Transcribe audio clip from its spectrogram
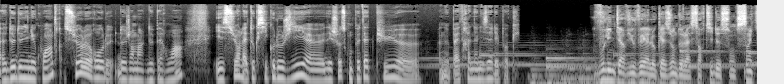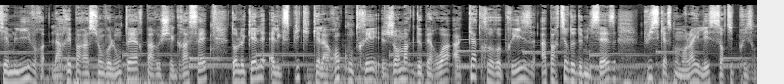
de Denis Lecointre, sur le rôle de Jean-Marc de Perrois et sur la toxicologie euh, des choses qui ont peut-être pu euh, ne pas être analysées à l'époque. Vous l'interviewez à l'occasion de la sortie de son cinquième livre, La réparation volontaire, paru chez Grasset, dans lequel elle explique qu'elle a rencontré Jean-Marc de Perrois à quatre reprises à partir de 2016, puisqu'à ce moment-là, il est sorti de prison.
